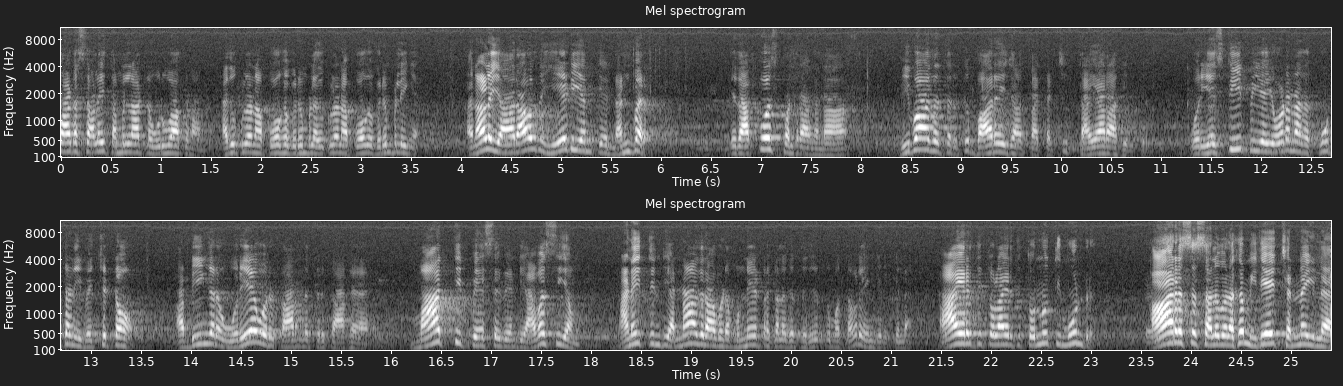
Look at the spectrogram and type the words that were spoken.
பாடசாலை தமிழ்நாட்டில் உருவாக்குனாங்க. அதுக்குள்ளே நான் போக விரும்பலை அதுக்குள்ளே நான் போக விரும்பலைங்க. அதனால் யாராவது ஏடிஎம்கே நண்பர் இதை அப்போஸ் பண்ணுறாங்கன்னா விவாதத்திற்கு பாரதிய ஜனதா கட்சி தயாராக இருக்குது. ஒரு எஸ்டிபிஐயோட நாங்கள் கூட்டணி வச்சுட்டோம் அப்படிங்கிற ஒரே ஒரு காரணத்திற்காக மாற்றி பேச வேண்டிய அவசியம் அனைத்திந்திய அண்ணா திராவிட முன்னேற்ற கழகத்தில் இருக்குமே தவிர எங்கே இருக்கல. ஆயிரத்தி தொள்ளாயிரத்தி தொண்ணூற்றி மூன்று ஆர்எஸ்எஸ் அலுவலகம் இதே சென்னையில்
